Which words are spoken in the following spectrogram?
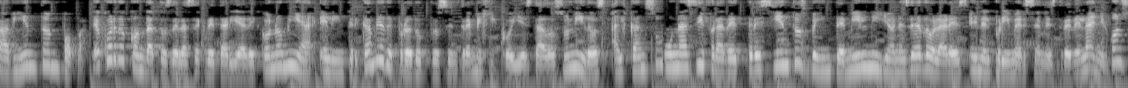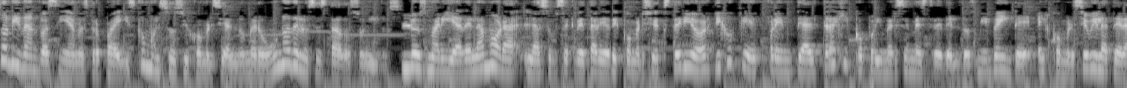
va viento en popa. De acuerdo con datos de la Secretaría de Economía, el intercambio de productos entre México y Estados Unidos alcanzó una cifra de 320 mil millones de dólares en el primer semestre del año, consolidando así a nuestro país como el socio comercial número uno de los Estados Unidos. Luz María de la Mora, la subsecretaria de Comercio Exterior, dijo que frente al trágico primer semestre del 2020, el comercio bilateral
